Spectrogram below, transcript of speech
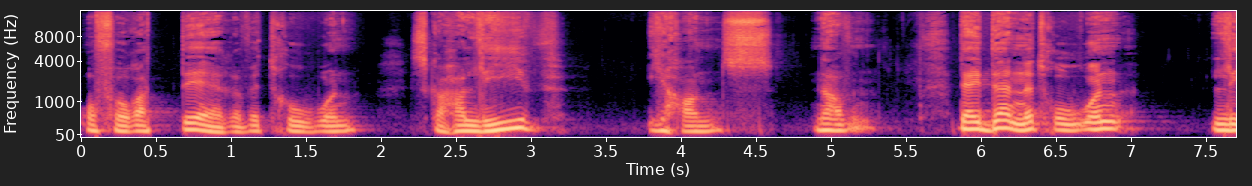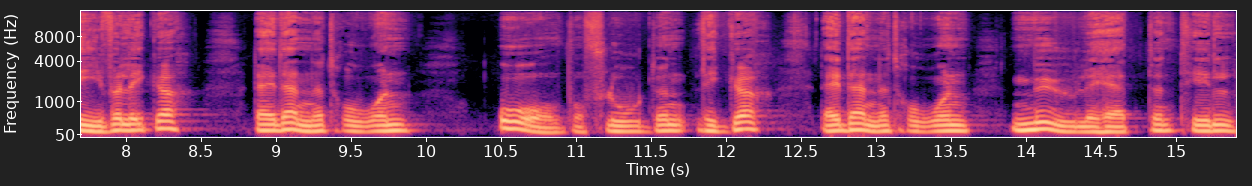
og for at dere ved troen skal ha liv i Hans navn. Det er i denne troen livet ligger. Det er i denne troen overfloden ligger. Det er i denne troen muligheten til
